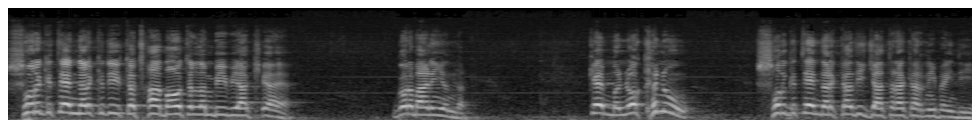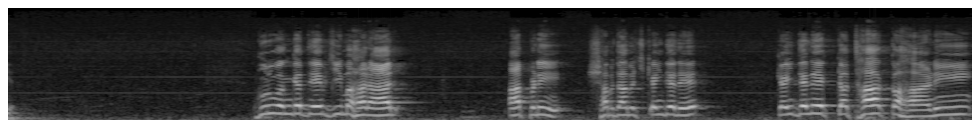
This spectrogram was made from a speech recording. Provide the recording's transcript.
ਸੁਰਗ ਤੇ ਨਰਕ ਦੀ ਕਥਾ ਬਹੁਤ ਲੰਬੀ ਵਿਆਖਿਆ ਹੈ, ਗੁਰਬਾਣੀ ਅੰਦਰ, ਕਿ ਮਨੁੱਖ ਨੂੰ ਸੁਰਗ ਤੇ ਨਰਕਾਂ ਦੀ ਯਾਤਰਾ ਕਰਨੀ ਪੈਂਦੀ ਹੈ। ਗੁਰੂ ਅੰਗਦ ਦੇਵ ਜੀ ਮਹਾਰਾਜ ਆਪਣੀ ਸ਼ਬਦਾਂ ਵਿੱਚ ਕਹਿੰਦੇ ਨੇ ਕਹਿੰਦੇ ਨੇ ਕਥਾ ਕਹਾਣੀ,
